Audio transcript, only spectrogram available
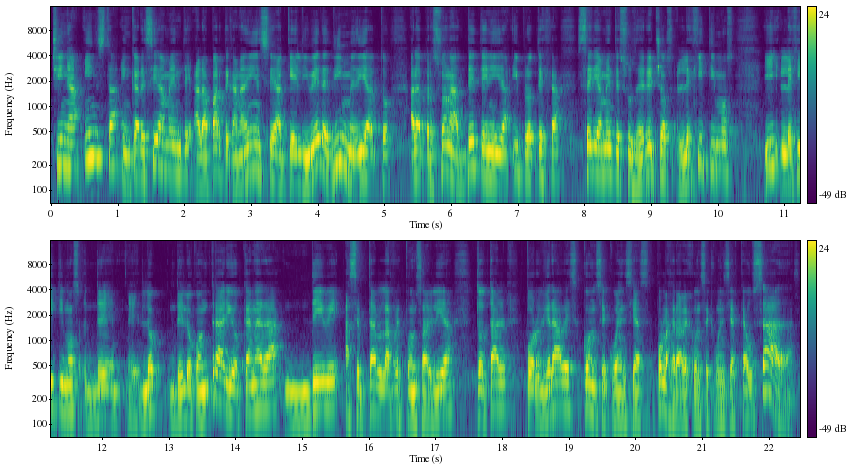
China insta encarecidamente a la parte canadiense a que libere de inmediato a la persona detenida y proteja seriamente sus derechos legítimos y legítimos de, eh, lo, contrario, Canadá debe aceptar la responsabilidad total por graves consecuencias, por las graves consecuencias causadas.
